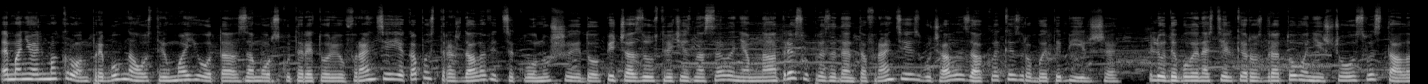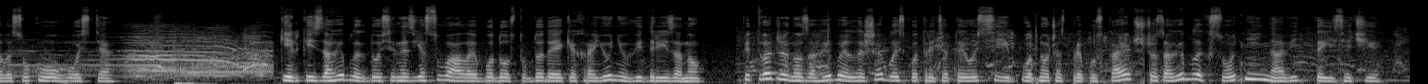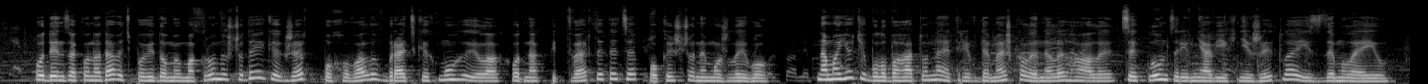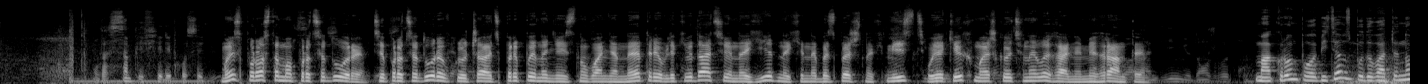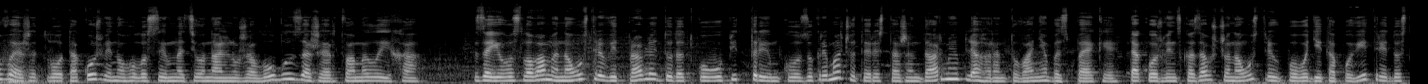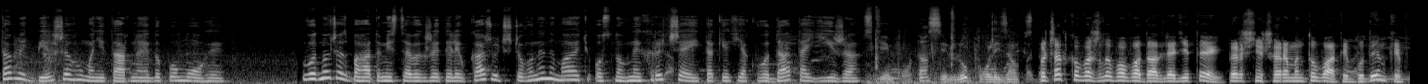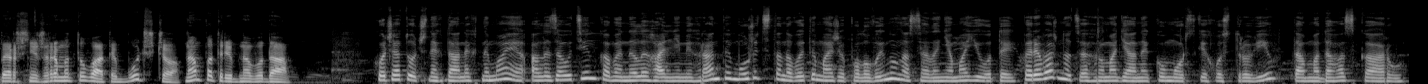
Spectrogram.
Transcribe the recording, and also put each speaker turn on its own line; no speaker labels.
Еммануель Макрон прибув на острів Майота заморську територію Франції, яка постраждала від циклону Шидо. Під час зустрічі з населенням на адресу президента Франції звучали заклики зробити більше. Люди були настільки роздратовані, що освистали високого гостя. Кількість загиблих досі не з'ясували, бо доступ до деяких районів відрізано. Підтверджено загибель лише близько 30 осіб. Водночас припускають, що загиблих сотні й навіть тисячі. Один законодавець повідомив Макрону, що деяких жертв поховали в братських могилах, однак підтвердити це поки що неможливо. На Майоті було багато нетрів, де мешкали нелегали. Циклон зрівняв їхні житла із землею.
Ми спростимо процедури. Ці процедури включають припинення існування нетрів, ліквідацію негідних і небезпечних місць, у яких мешкають нелегальні мігранти.
Макрон пообіцяв збудувати нове житло. Також він оголосив національну жалобу за жертвами лиха. За його словами, на острів відправлять додаткову підтримку, зокрема 400 жандармів для гарантування безпеки. Також він сказав, що на острів по воді та повітрі доставлять більше гуманітарної допомоги. Водночас багато місцевих жителів кажуть, що вони не мають основних речей, таких як вода та їжа.
Спочатку важлива вода для дітей. Перш ніж ремонтувати будинки, перш ніж ремонтувати будь-що, нам потрібна вода.
Хоча точних даних немає, але за оцінками нелегальні мігранти можуть становити майже половину населення Майоти. Переважно це громадяни Коморських островів та Мадагаскару.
